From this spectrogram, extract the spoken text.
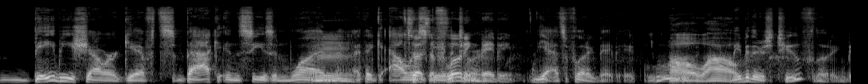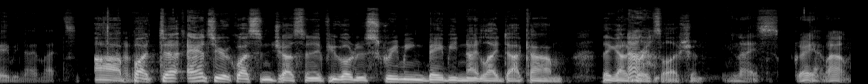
baby shower gifts back in season one. I think Alice. So it's a gave it to floating her. baby. Yeah, it's a floating baby. Ooh, Oh wow! Maybe there's two floating baby nightlights. Uh, but to answer your question, Justin, if you go to screamingbabynightlight.com, they got a great selection. Nice. Great. Wow.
